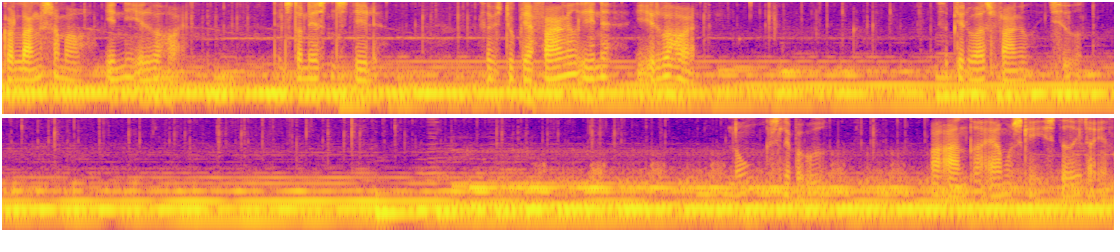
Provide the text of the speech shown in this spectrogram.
går langsommere inde i Elverhøj. Den står næsten stille. Så hvis du bliver fanget inde i Elverhøjen, så bliver du også fanget i tiden. Måske stadig derinde.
